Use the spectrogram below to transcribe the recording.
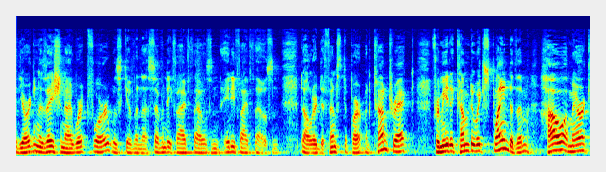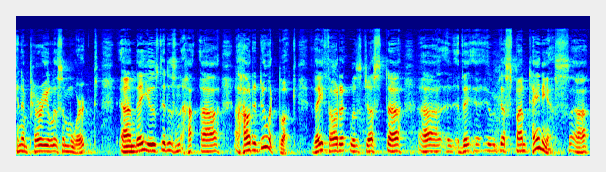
the organization I worked for was given a $75,000, $85,000 Defense Department contract for me to come to explain to them how American imperialism worked, and they used it as an, uh, a how to do it book. They thought it was just, uh, uh, it was just spontaneous. Uh,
